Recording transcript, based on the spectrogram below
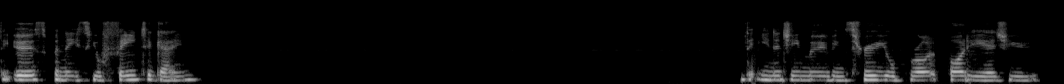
the earth beneath your feet again. The energy moving through your body as you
